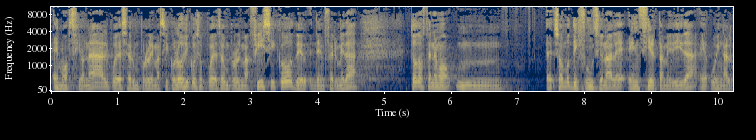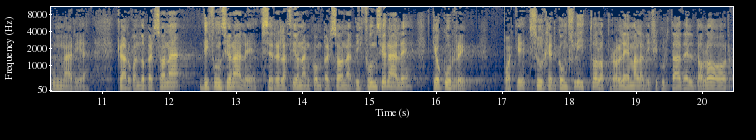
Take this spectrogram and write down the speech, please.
emocional, puede ser un problema psicológico, puede ser un problema físico, de, enfermedad. Todos tenemos, mm, somos disfuncionales en cierta medida eh, o en algún área. Claro, cuando personas disfuncionales se relacionan con personas disfuncionales, ¿qué ocurre? Pues que surge el conflicto, los problemas, las dificultades, el dolor.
